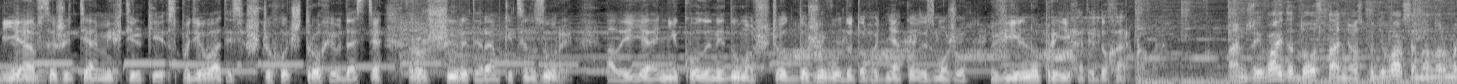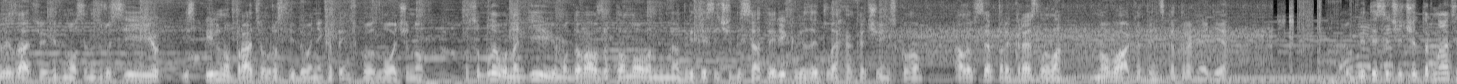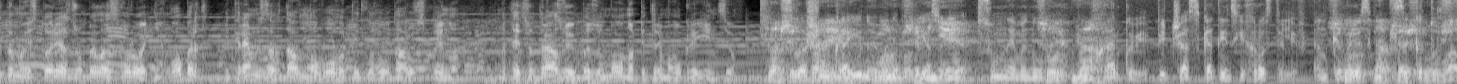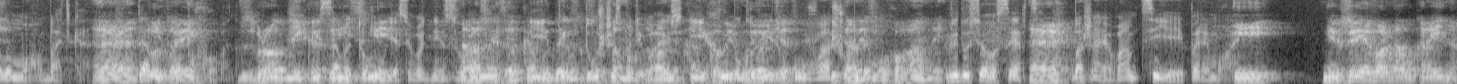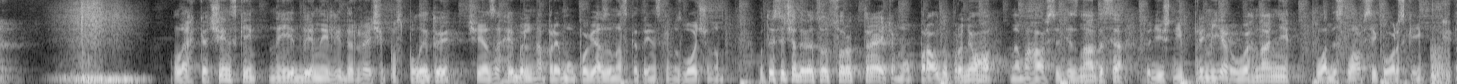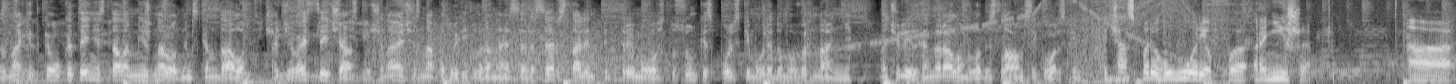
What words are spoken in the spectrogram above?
Я все життя міг тільки сподіватись, що хоч трохи вдасться розширити рамки цензури, але я ніколи не думав, що доживу до того дня, коли зможу вільно приїхати до Харкова. Анджей Вайда до останнього сподівався на нормалізацію відносин з Росією і спільну працю в розслідуванні катинського злочину. Особливу надію йому давав запланований на 2010 рік візит Леха Качинського, але все перекреслила нова катинська трагедія. У 2014-му історія зробила зворотній оберт, і Кремль завдав нового підлого удару в спину. Митець одразу і безумовно підтримав українців. З вашою країною мене пов'язує сумне минуле. У Харкові під час катинських розстрілів НКВС закатувало мого батька. Там його й поховано. І саме тому я сьогодні з вами і тим дужче сподіваюсь і глибоко вірю у вашу перемогу. Від усього серця бажаю вам цієї перемоги. I niech żyje wolna Ukraina. Лех Качинський не єдиний лідер Речі Посполитої, чия загибель напряму пов'язана з катинським злочином. У 1943-му правду про нього намагався дізнатися тодішній прем'єр у вигнанні Владислав Сікорський. Знахідка у Катині стала міжнародним скандалом, адже весь цей час, починаючи з нападу Гітлера на СРСР, Сталін підтримував стосунки з польським урядом у вигнанні на чолі з генералом Владиславом Сікорським. Під час переговорів е, раніше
